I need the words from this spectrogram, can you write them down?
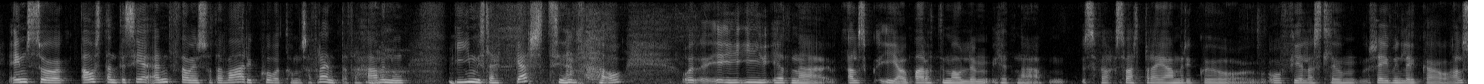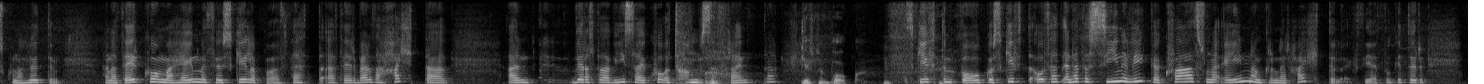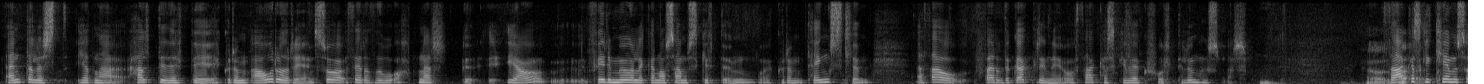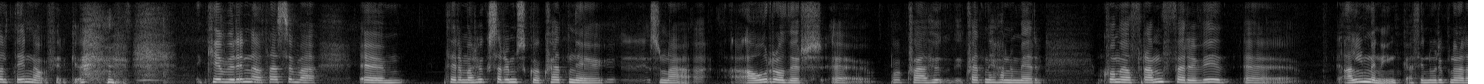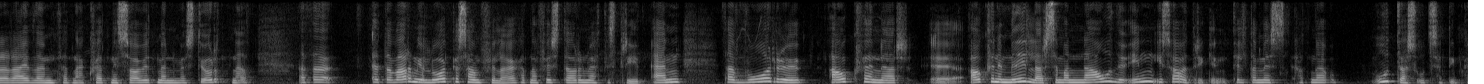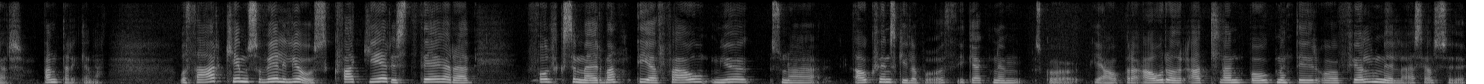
eins og ástandi sé ennþá eins og það var í Kovatómas að frænda. Það hafi nú ímislegt gerst síðan þá og í, í hérna, alls, já, baráttumálum hérna, svartbræði Ameríku og, og félagslegum reyfinleika og alls konar hlutum. Þannig að þeir koma heim með þau skilabóð að, að þeir verða hætta að, að vera alltaf að vísa í Kovatómas að frænda. Skiptum bók skiptum bók og skipta og þetta, en þetta sýnir líka hvað svona einangrun er hættuleg því að þú getur endalust hérna, haldið uppi ykkurum áróðri en svo þegar þú opnar já, fyrir möguleikan á samskiptum og ykkurum tengslum að þá ferðu gaggrinni og það kannski veku fólk til umhugsunar mm. já, það, það kannski kemur svolítið inn á kemur inn á það sem að um, þegar maður hugsa um sko hvernig svona áróður og hvað, hvernig hann er komið á framfæri við uh, almenning, að því nú er ég búin að vera að ræða um þarna, hvernig sovjetmennum er stjórnað, að það, þetta var mjög loka samfélag hérna fyrsta árum eftir stríð, en það voru ákveðnar, uh, ákveðni miðlar sem að náðu inn í Sovjetríkinn, til dæmis hérna, útvarsútsendingar bandaríkjana. Og þar kemur svo vel í ljós hvað gerist þegar að fólk sem er vandi að fá mjög svona ákveðin skilabóð í gegnum sko, já, bara áráður allan bókmyndir og fjölmiðla sjálfsögðu,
